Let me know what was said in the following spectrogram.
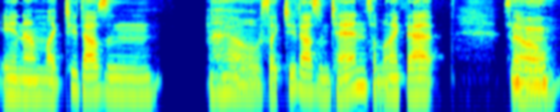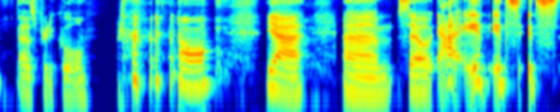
in um like 2000. Oh, it was like 2010, something like that. So mm-hmm. that was pretty cool. oh, yeah. Um, so yeah, it, it's it's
